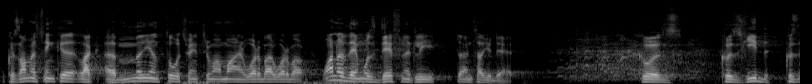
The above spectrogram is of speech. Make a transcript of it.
because I'm a thinker, like a million thoughts went through my mind. What about, what about? One of them was definitely, don't tell your dad. Because because he'd because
